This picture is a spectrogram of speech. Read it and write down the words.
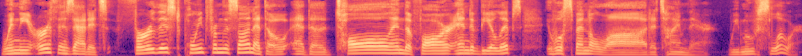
when the Earth is at its furthest point from the sun, at the at the tall end, the far end of the ellipse, it will spend a lot of time there. We move slower.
